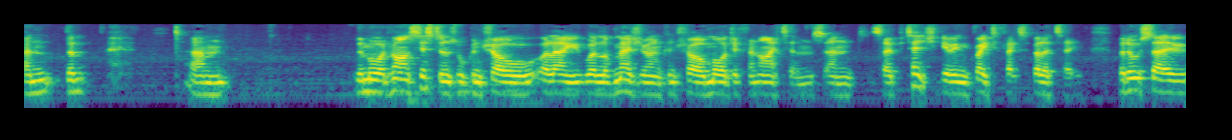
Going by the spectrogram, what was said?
And the, um, the more advanced systems will control, allow you, will measure and control more different items, and so potentially giving greater flexibility. But also,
